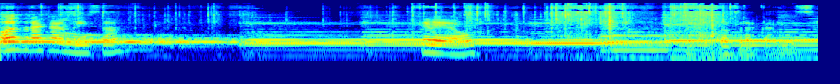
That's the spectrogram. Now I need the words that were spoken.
Otra camisa. Creo. Otra camisa.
